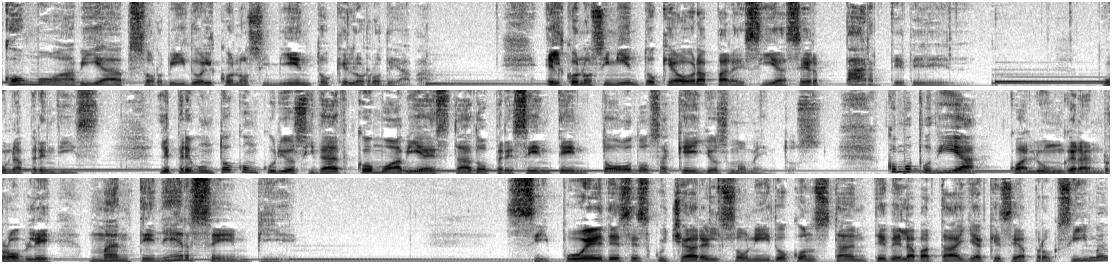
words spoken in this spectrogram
cómo había absorbido el conocimiento que lo rodeaba, el conocimiento que ahora parecía ser parte de él. Un aprendiz le preguntó con curiosidad cómo había estado presente en todos aquellos momentos, cómo podía, cual un gran roble, mantenerse en pie. Si puedes escuchar el sonido constante de la batalla que se aproxima,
